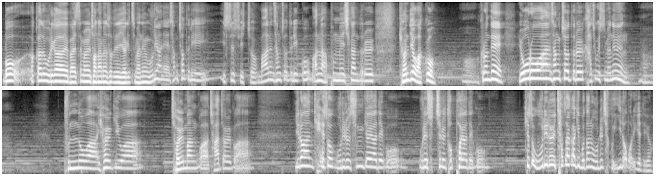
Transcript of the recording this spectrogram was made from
뭐 아까도 우리가 말씀을 전하면서도 이야기했지만은 우리 안에 상처들이 있을 수 있죠. 많은 상처들이 있고 많은 아픔의 시간들을 견뎌 왔고 어, 그런데 이러한 상처들을 가지고 있으면은 어, 분노와 혈기와 절망과 좌절과 이러한 계속 우리를 숨겨야 되고 우리의 수치를 덮어야 되고 계속 우리를 찾아가기보다는 우리를 자꾸 잃어버리게 돼요.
